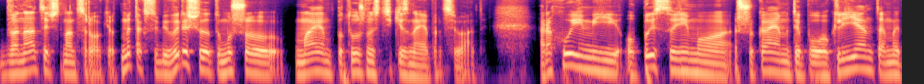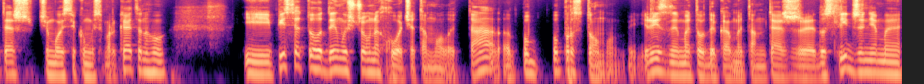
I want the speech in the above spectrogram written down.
12-16 років. От Ми так собі вирішили, тому що маємо потужність тільки з нею працювати. Рахуємо її, описуємо, шукаємо типового клієнта, ми теж вчимося якомусь маркетингу. І після того дивимося, що вона хоче та молодь. Та? По-простому. Різними методиками, там теж дослідженнями.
